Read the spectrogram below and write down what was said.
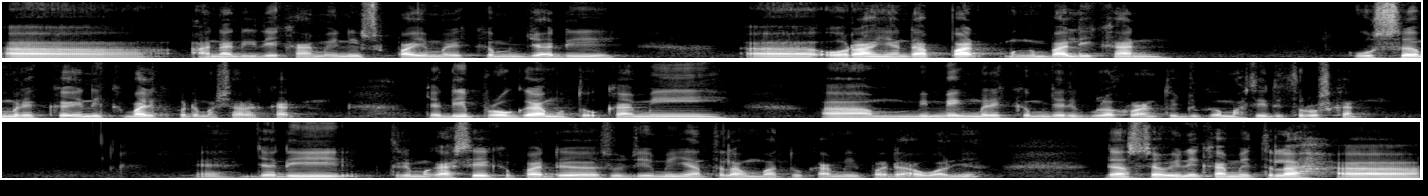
uh, anak didik kami ini supaya mereka menjadi uh, orang yang dapat mengembalikan usaha mereka ini kembali kepada masyarakat. Jadi program untuk kami uh, membimbing mereka menjadi gula Quran itu juga masih diteruskan. Ya, jadi terima kasih kepada Sujimi yang telah membantu kami pada awalnya dan sejauh ini kami telah uh,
